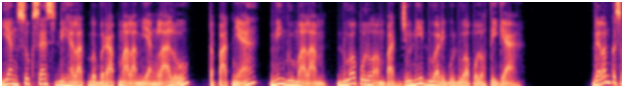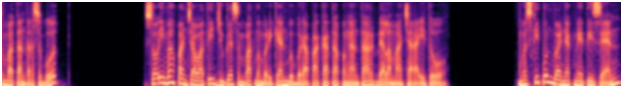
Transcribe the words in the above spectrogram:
yang sukses dihelat beberapa malam yang lalu, tepatnya, Minggu malam, 24 Juni 2023. Dalam kesempatan tersebut, Soimah Pancawati juga sempat memberikan beberapa kata pengantar dalam acara itu. Meskipun banyak netizen,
